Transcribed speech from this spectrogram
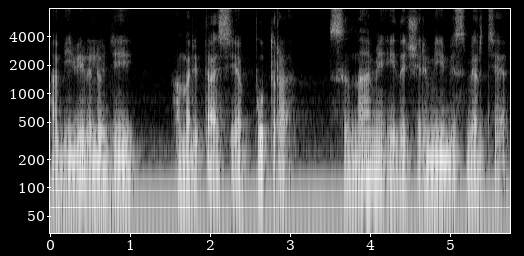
объявили людей Амритасия Путра, сынами и дочерьми бессмертия.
